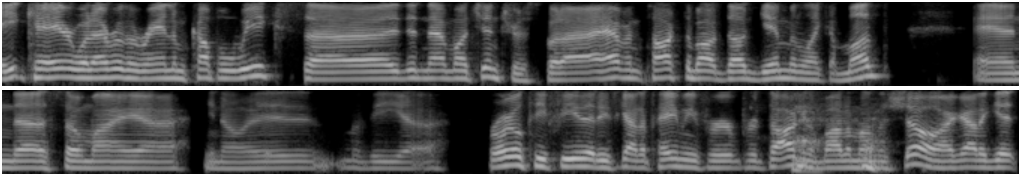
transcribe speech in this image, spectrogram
8K or whatever, the random couple weeks, uh, didn't have much interest. But I haven't talked about Doug Ghim in like a month, and uh, so my uh, you know eh, the uh, royalty fee that he's got to pay me for for talking about him on the show, I got to get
